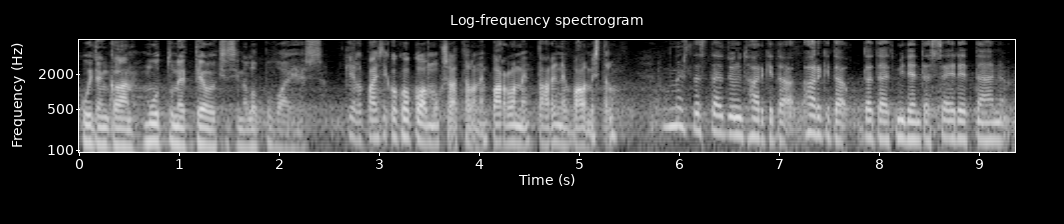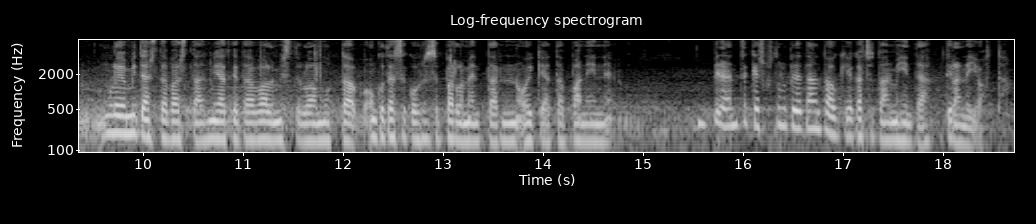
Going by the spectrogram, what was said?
kuitenkaan muuttuneet teoiksi siinä loppuvaiheessa. Kelpaisiko kokoomuksella tällainen parlamentaarinen valmistelu? Mun mielestä tässä täytyy nyt harkita, harkita tätä, että miten tässä edetään. Mulla ei ole mitään sitä vastaan, että me jatketaan valmistelua, mutta onko tässä kohdassa parlamentaarinen oikea tapa, niin pidän, keskustelu pidetään nyt auki ja katsotaan, mihin tämä tilanne johtaa.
